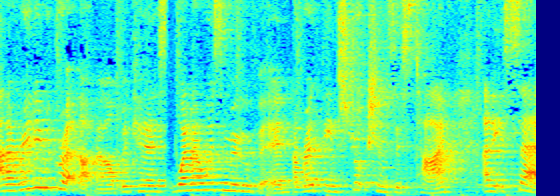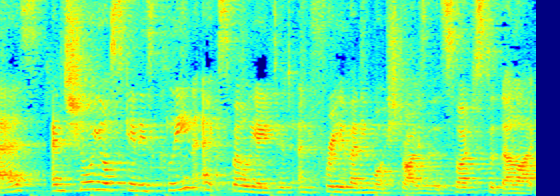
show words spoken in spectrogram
and I really regret that now because when I was moving, I read the instructions this time and it says, ensure your skin is clean, exfoliated and free of any moisturisers. So I just stood there like,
